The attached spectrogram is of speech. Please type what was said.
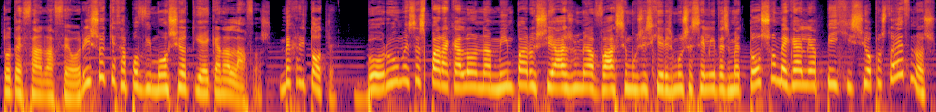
τότε θα αναθεωρήσω και θα πω δημόσια ότι έκανα λάθος. Μέχρι τότε, μπορούμε σας παρακαλώ να μην παρουσιάζουμε αβάσιμους ισχυρισμούς σε σελίδες με τόσο μεγάλη απήχηση όπως το έθνος.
